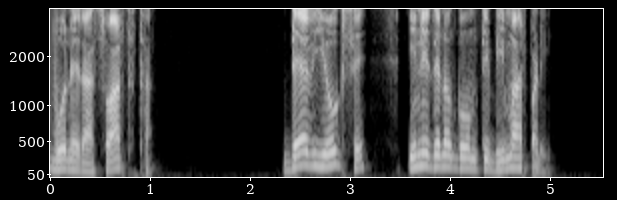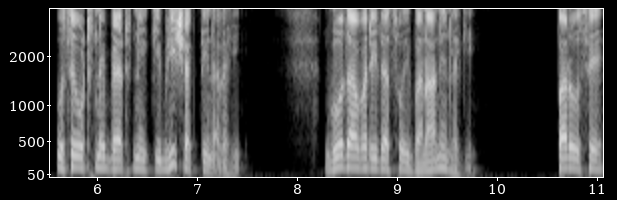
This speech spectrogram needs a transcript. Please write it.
वो निरास्वार्थ था। देवयोग से इन्हीं दिनों गोमती बीमार पड़ी। उसे उठने बैठने की भी शक्ति न रही। गोदावरी रसोई बनाने लगी। पर उसे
